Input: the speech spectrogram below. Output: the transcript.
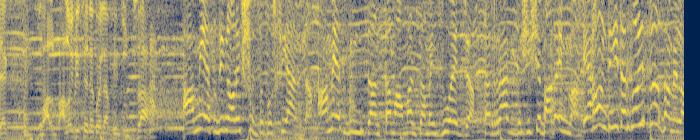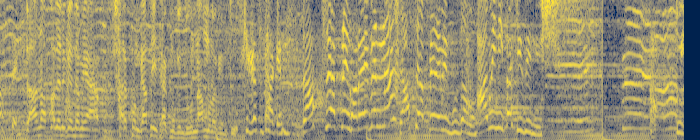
দেখ ভালো ভালো কিছু কইলাম কিন্তু যা। আমি এতদিন অনেক সহ্য করছি আর না আমি এতদিন জানতাম আমার জামাই জুয়েদরা তার রাগ বেশি সে বাদাই মা এখন দেখি তার চরিত্র জামেল আছে। দানা পালে কিন্তু আমি সারাক্ষণ গাছেই থাকব কিন্তু নাম না কিন্তু। ঠিক আছে থাকেন। রাত্রে আপনি ঘরাইবেন না রাত্রে আপনি আমি বুঝাবো। আমি নিপা কি জিনিস? তুই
